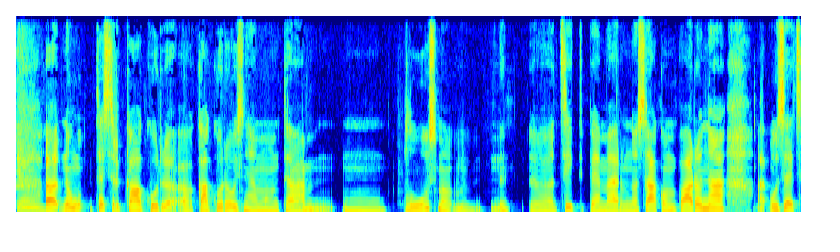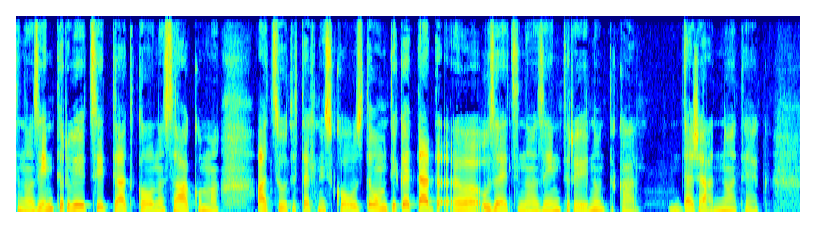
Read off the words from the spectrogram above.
Jā. Nu, tas ir kā, kur, kā kura uzņēmuma tā mm, plūsma. Citi, piemēram, no sākuma parunā, uzaicina uz interviju, citi atkal no sākuma atsūta tehnisko uzdevumu, tikai tad uzaicina uz interviju. Nu, tā kā dažādi notiek. Uh,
